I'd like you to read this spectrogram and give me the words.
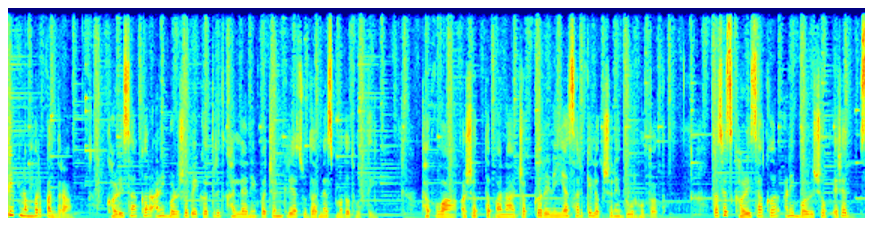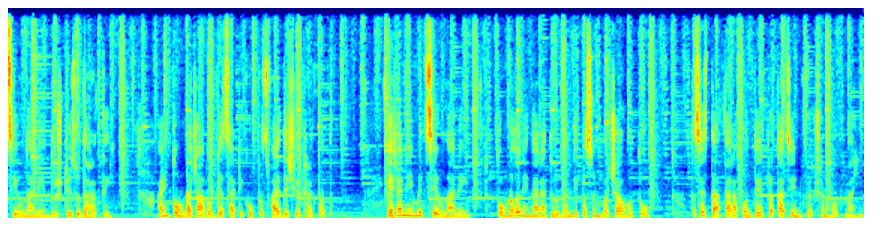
टिप नंबर पंधरा. खडीसाखर आणि बडशोप एकत्रित खाल्ल्याने पचनक्रिया सुधारण्यास मदत होते. थकवा अशक्तपणा चक्कर येणे यासारखे लक्षणे दूर होतात. तसेच खडीसाखर आणि बडशोप याच्या सेवनाने दृष्टी सुधारते आणि तोंडाच्या आरोग्यासाठी खूपच फायदेशीर ठरतात. याच्या नियमित सेवनाने तोंडातून येणाऱ्या दुर्गंधीपासून बचाव होतो. तसेच दाताला कोणत्याही प्रकारचे इन्फेक्शन होत नाही.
